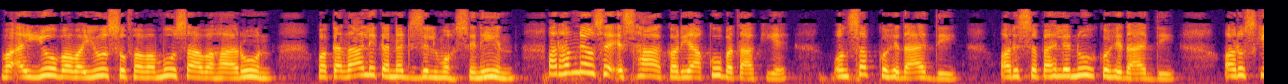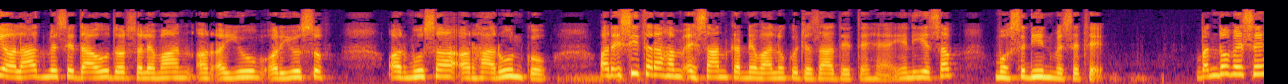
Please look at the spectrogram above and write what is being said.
و ایوب و یوسف و موسا و ہارون و کدال کا نجزل محسنین اور ہم نے اسے اسحاق اور یعقوب عطا کیے، ان سب کو ہدایت دی اور اس سے پہلے نوح کو ہدایت دی اور اس کی اولاد میں سے داود اور سلیمان اور ایوب اور یوسف اور موسا اور ہارون کو اور اسی طرح ہم احسان کرنے والوں کو جزا دیتے ہیں یعنی یہ سب محسنین میں سے تھے۔ بندوں میں سے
